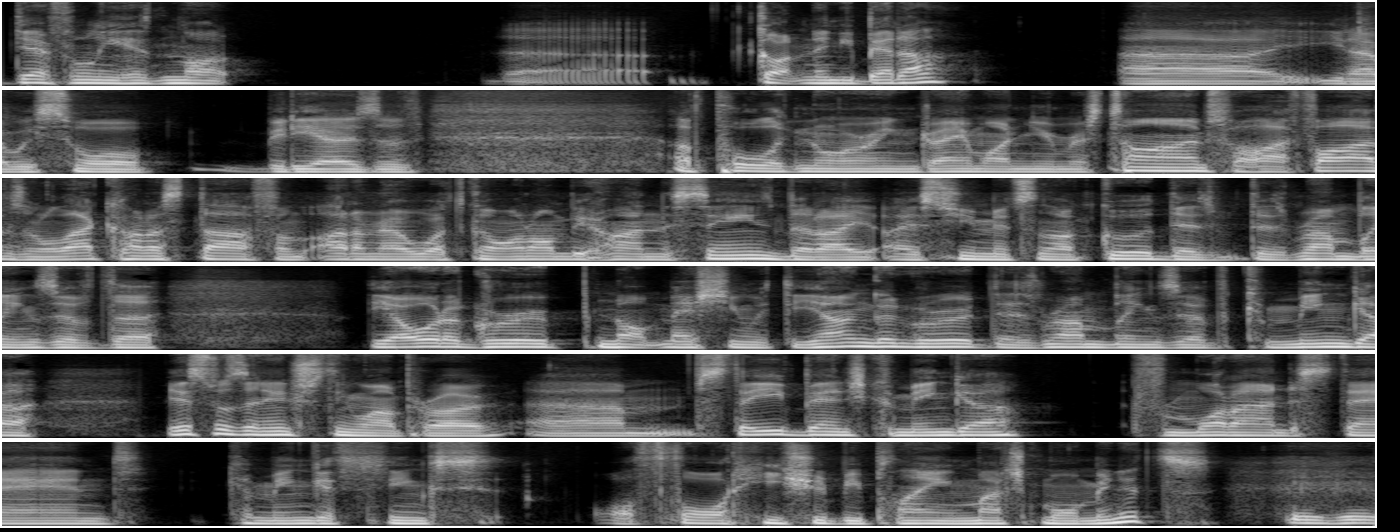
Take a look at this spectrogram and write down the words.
definitely has not uh, gotten any better. Uh, you know, we saw videos of of Poole ignoring Draymond numerous times for high fives and all that kind of stuff. I don't know what's going on behind the scenes, but I, I assume it's not good. There's there's rumblings of the the older group not meshing with the younger group. There's rumblings of Kuminga. This was an interesting one, pro. Um, Steve bench Kuminga. From what I understand, Kuminga thinks or thought he should be playing much more minutes. Mm-hmm.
